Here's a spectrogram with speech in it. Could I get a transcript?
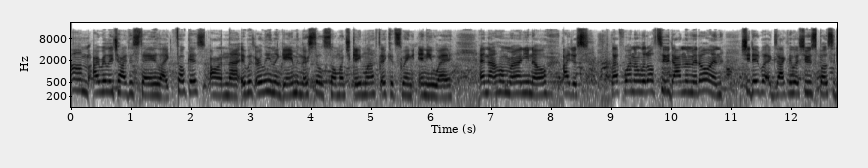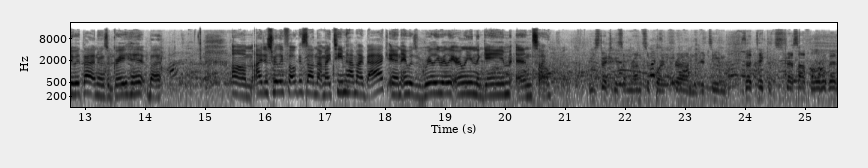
Um, I really tried to stay like focused on that. It was early in the game, and there's still so much game left. It could swing anyway. And that home run, you know, I just left one a little too down the middle, and she did what, exactly what she was supposed to do with that, and it was a great hit. But um, I just really focused on that. My team had my back, and it was really, really early in the game, and so. When you start to get some run support from your team, does that take the stress off a little bit?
